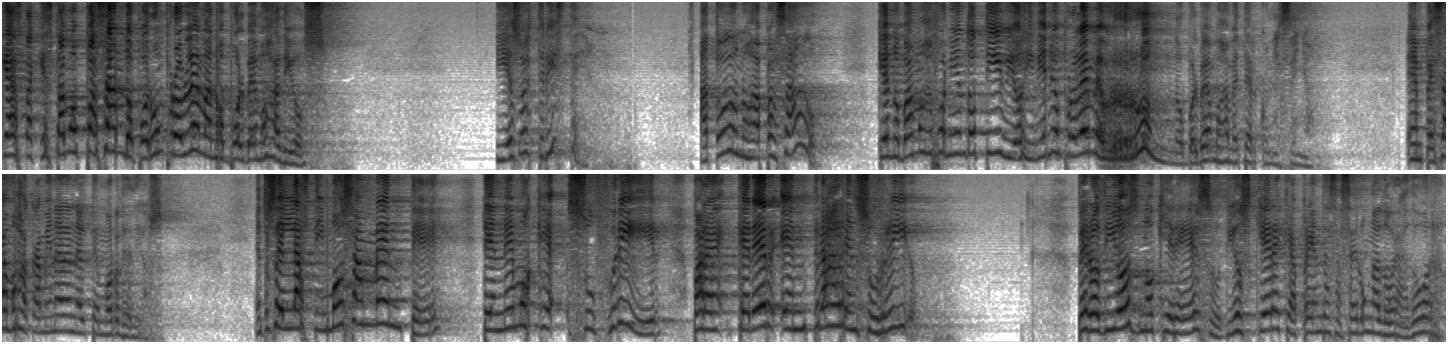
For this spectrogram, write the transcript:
que hasta que estamos pasando por un problema nos volvemos a Dios. Y eso es triste. A todos nos ha pasado que nos vamos poniendo tibios y viene un problema ¡rum! nos volvemos a meter con el Señor. Empezamos a caminar en el temor de Dios. Entonces, lastimosamente, tenemos que sufrir para querer entrar en su río. Pero Dios no quiere eso. Dios quiere que aprendas a ser un adorador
